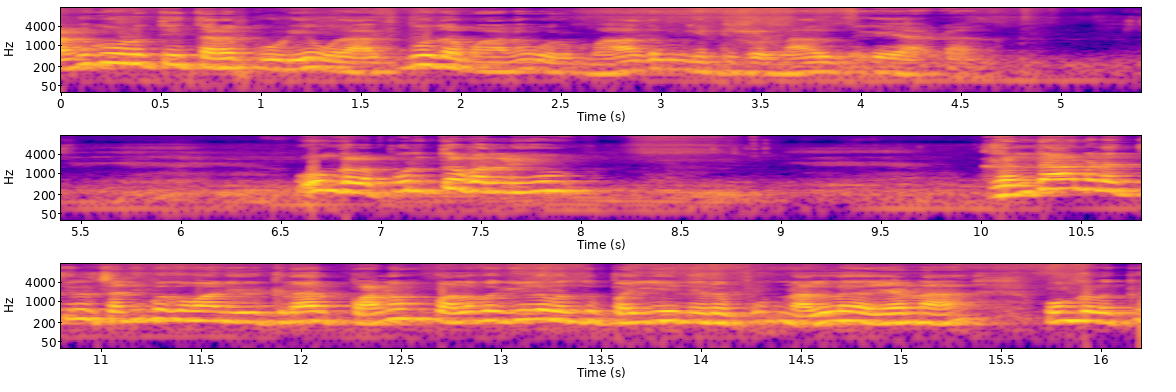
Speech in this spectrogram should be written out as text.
அனுகூலத்தை தரக்கூடிய ஒரு அற்புதமான ஒரு மாதம் என்று சொன்னால் மிகையாகாது. உங்களை பொறுத்தவரையிலையும் ரெண்டாம் இடத்தில் சனி பகவான் இருக்கிறார். பணம் பல வகையில் வந்து பையை நிரப்பும். நல்ல ஏன்னா உங்களுக்கு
